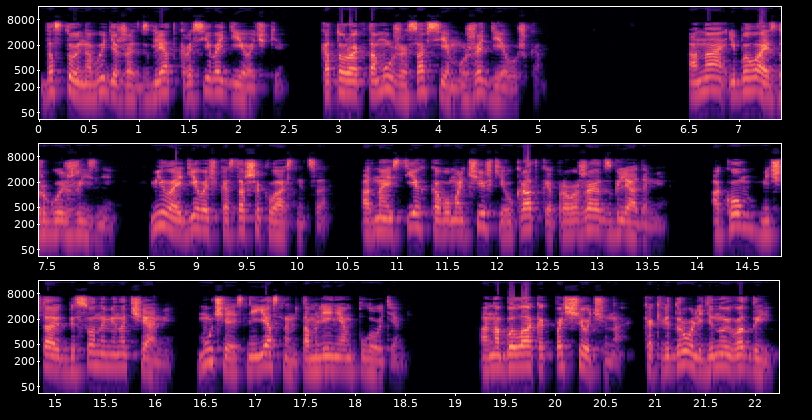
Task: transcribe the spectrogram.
достойно выдержать взгляд красивой девочки, которая к тому же совсем уже девушка. Она и была из другой жизни, милая девочка-старшеклассница, одна из тех, кого мальчишки украдкой провожают взглядами, о ком мечтают бессонными ночами, мучаясь неясным томлением плоти. Она была как пощечина, как ведро ледяной воды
